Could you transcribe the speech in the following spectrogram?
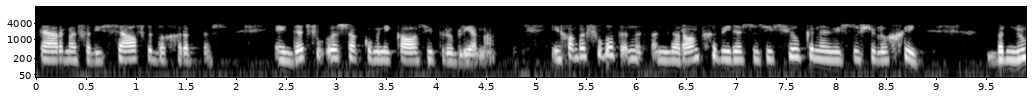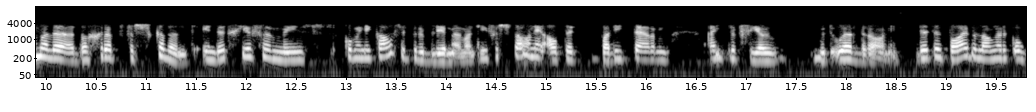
terme vir dieselfde begrip is en dit veroorsaak kommunikasieprobleme. Jy gaan byvoorbeeld in in randgebiede soos die sielkunde en die sosiologie benoem hulle 'n begrip verskillend en dit gee vir mense kommunikasieprobleme want jy verstaan nie altyd wat die term eintlik vir jou moet oordra nie. Dit is baie belangrik om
